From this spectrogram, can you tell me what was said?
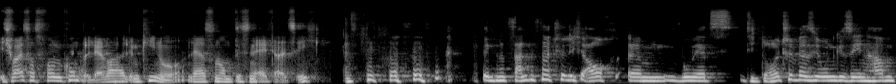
Ich weiß das von einem Kumpel, der war halt im Kino. Der ist noch ein bisschen älter als ich. Interessant ist natürlich auch, ähm, wo wir jetzt die deutsche Version gesehen haben,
